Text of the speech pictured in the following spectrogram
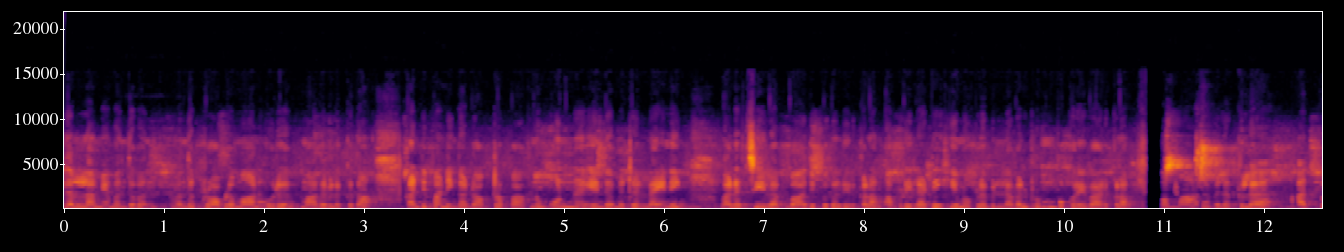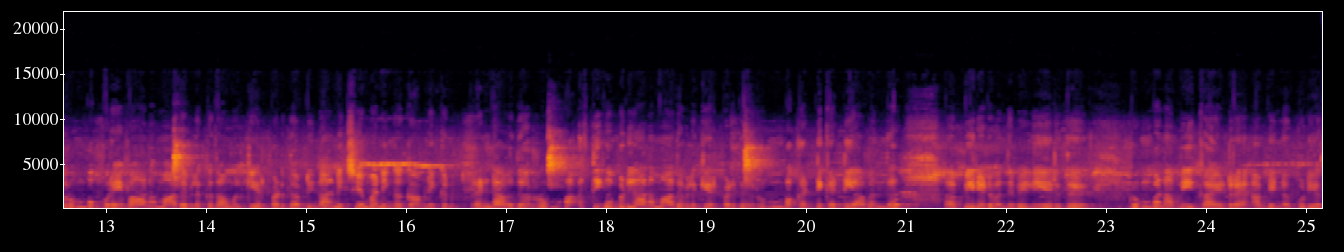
இதெல்லாமே வந்து வந் வந்து ப்ராப்ளமான ஒரு மாதவிலக்கு தான். கண்டிப்பாக நீங்கள் டாக்டரை பார்க்கணும். ஒன்று எண்டோமெட்ரியல் லைனிங் வளர்ச்சியில் பாதிப்புகள் இருக்கலாம். அப்படி இல்லாட்டி ஹீமோக்ளோபின் லெவல் ரொம்ப குறைவாக இருக்கலாம். இப்போ மாத விளக்கில் அது ரொம்ப குறைவான மாத விளக்கு தான் உங்களுக்கு ஏற்படுது அப்படின்னா நிச்சயமாக நீங்கள் கவனிக்கணும். ரெண்டாவது ரொம்ப அதிகப்படியான மாத விளக்கு ஏற்படுது. ரொம்ப கட்டி கட்டியாக வந்து பீரியட் வந்து வெளியேறுது. ரொம்ப நான் வீக் ஆகிடுறேன் அப்படின்னக்கூடிய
